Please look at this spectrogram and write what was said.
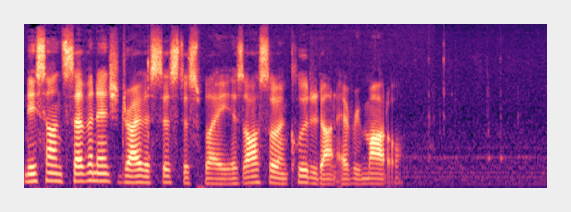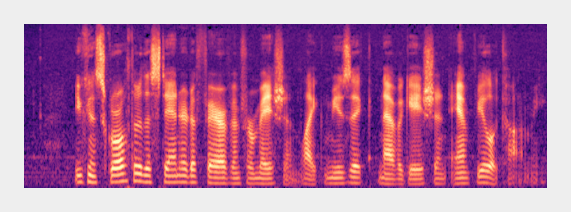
Nissan's 7-inch drive assist display is also included on every model. You can scroll through the standard affair of information like music, navigation, and fuel economy.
